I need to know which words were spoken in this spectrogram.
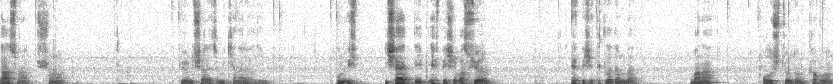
Daha sonra şunu görünüş aracımı kenara alayım. Bunu iş- işaretleyip F5'e basıyorum. F5'e tıkladığımda bana oluşturduğum kabuğun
